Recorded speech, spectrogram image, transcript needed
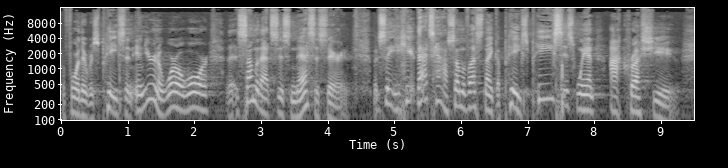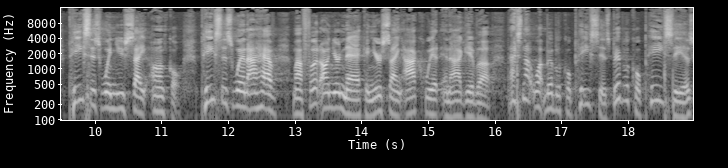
before there was peace. And, and you're in a world war, uh, some of that's just necessary. But see, here, that's how some of us think of peace. Peace is when I crush you. Peace is when you say uncle. Peace is when I have my foot on your neck and you're saying I quit and I give up. That's not what biblical peace is. Biblical peace is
